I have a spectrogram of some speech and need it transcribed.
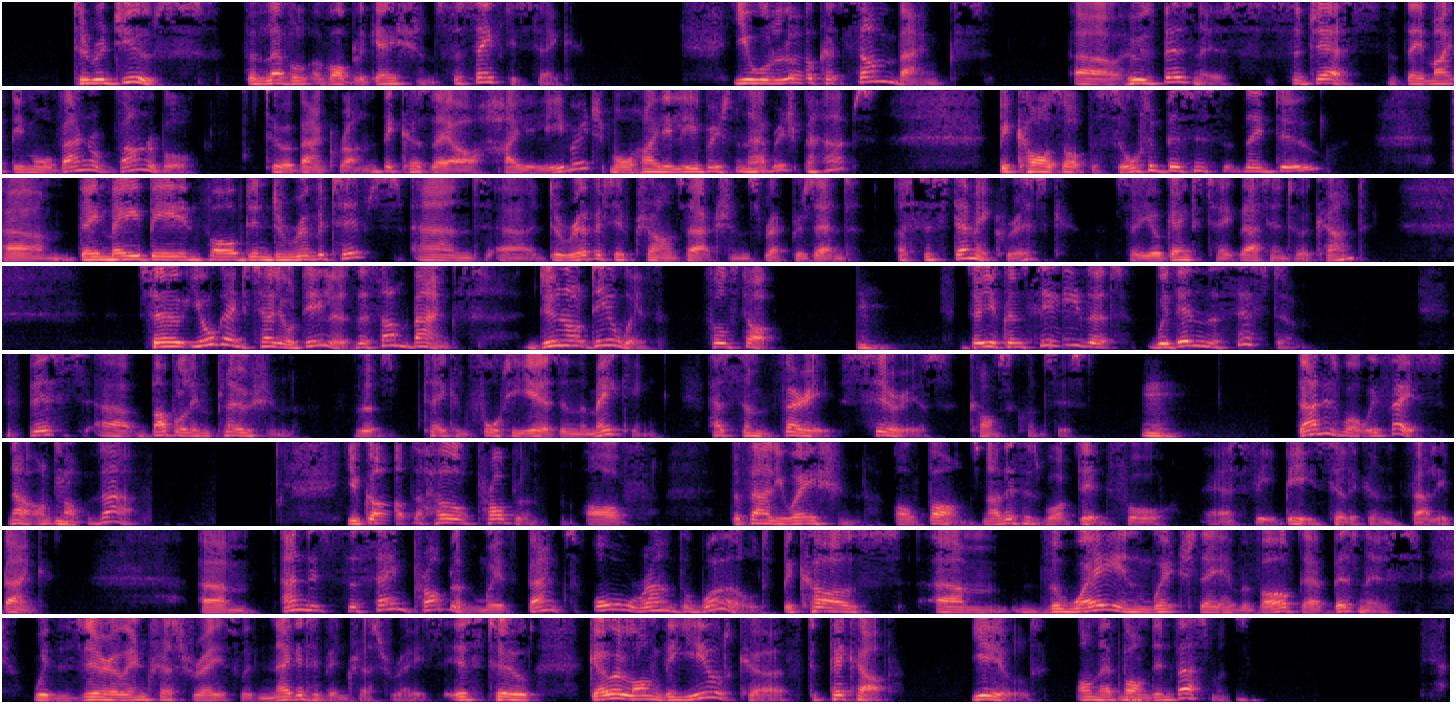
to reduce the level of obligations for safety's sake. You will look at some banks uh, whose business suggests that they might be more vulnerable to a bank run because they are highly leveraged, more highly leveraged than average perhaps because of the sort of business that they do. Um, they may be involved in derivatives, and uh, derivative transactions represent a systemic risk. So you're going to take that into account. So you're going to tell your dealers that some banks do not deal with, full stop. Mm-hmm. So you can see that within the system, this uh, bubble implosion that's taken 40 years in the making has some very serious consequences. Mm. That is what we face. Now, on top mm. of that, you've got the whole problem of the valuation of bonds. Now, this is what did for SVB, Silicon Valley Bank. Um, and it's the same problem with banks all around the world because um, the way in which they have evolved their business with zero interest rates, with negative interest rates, is to go along the yield curve to pick up yield on their bond investments.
